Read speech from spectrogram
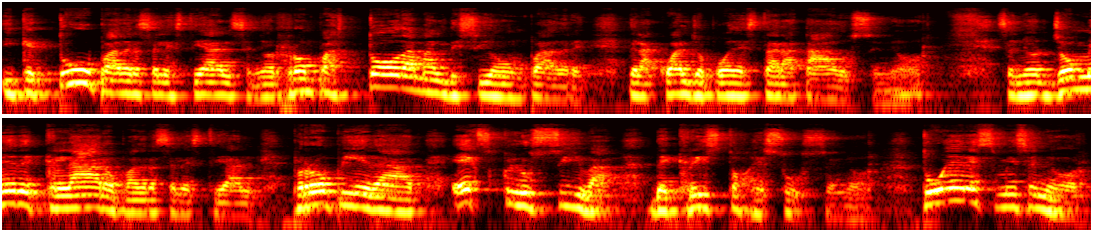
Y que tú, Padre Celestial, Señor, rompas toda maldición, Padre, de la cual yo pueda estar atado, Señor. Señor, yo me declaro, Padre Celestial, propiedad exclusiva de Cristo Jesús, Señor. Tú eres mi Señor.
